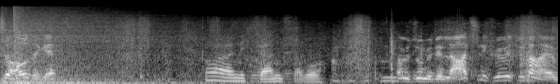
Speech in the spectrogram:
Zu Hause, gell? Ah, nicht ganz, aber Aber so mit den Latschen, ich will jetzt wieder heim.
